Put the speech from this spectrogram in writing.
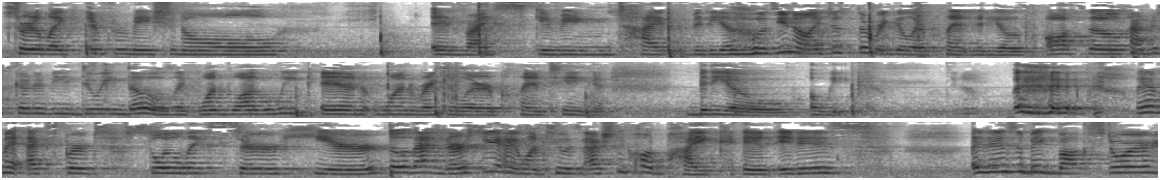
sort of like informational advice giving type videos, you know, like just the regular plant videos. Also, I'm just gonna be doing those, like one vlog a week and one regular planting video a week. We have my expert soil mixer here. So that nursery I went to is actually called Pike and it is it is a big box store,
